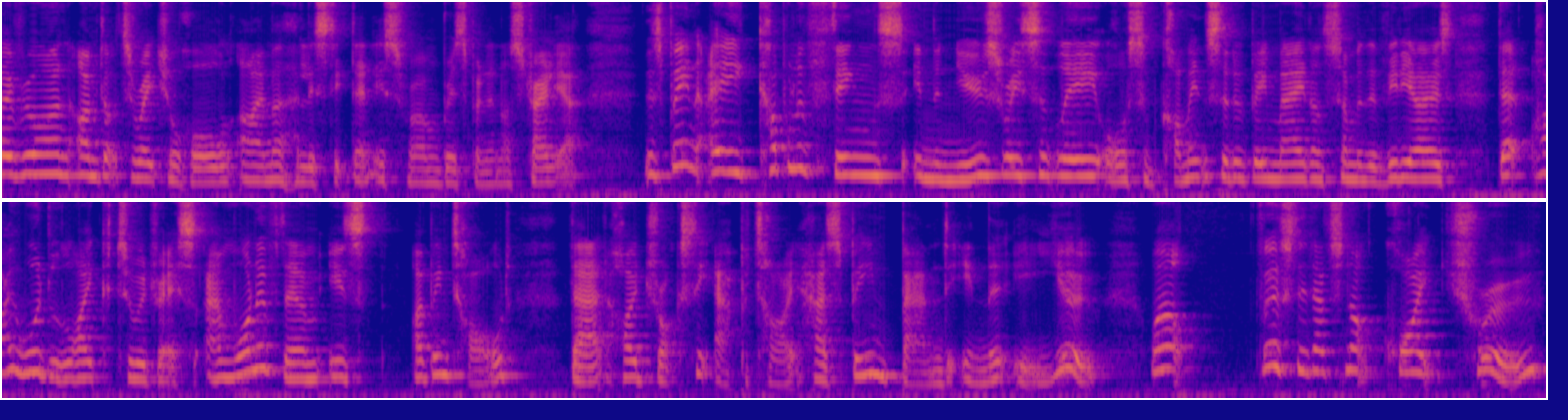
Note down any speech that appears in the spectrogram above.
everyone, I'm Dr. Rachel Hall. I'm a holistic dentist from Brisbane in Australia. There's been a couple of things in the news recently, or some comments that have been made on some of the videos that I would like to address. And one of them is I've been told that hydroxyapatite has been banned in the EU. Well, firstly, that's not quite true.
